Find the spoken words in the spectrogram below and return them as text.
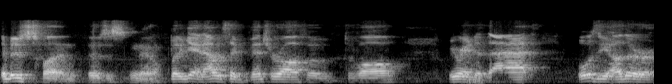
it was just fun. It was just you know. But again, I would say venture off of Duval. We ran into that. What was the other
